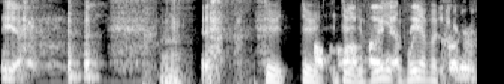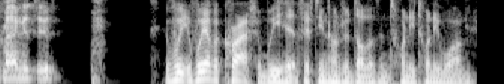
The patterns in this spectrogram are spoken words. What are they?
Yeah. dude, dude, I'll, dude. I'll if we if we have a quarter of magnitude, if we if we have a crash and we hit fifteen hundred dollars in twenty twenty one,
